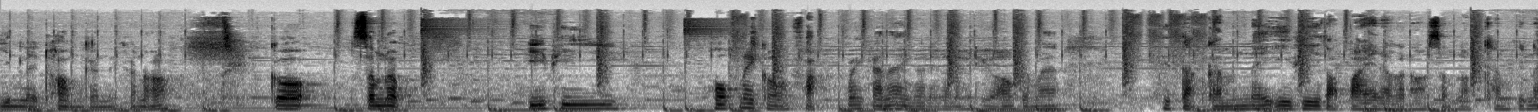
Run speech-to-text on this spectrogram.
ยินเลยทอมกันนะครับเนาะก็สำหรับ EP 6ในก็ฝากไว้กันได้กันเลยกันเลยที่เอาไปมา ติดตามกันใน EP ต่อไปแล้วกันเนาะสำหรับคำขึ้นใน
